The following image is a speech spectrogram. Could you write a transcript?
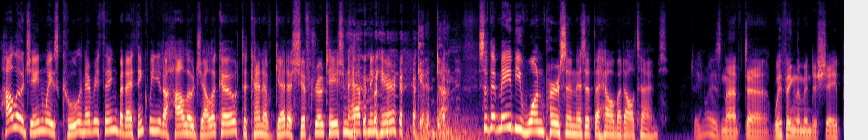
Holo Janeway's cool and everything, but I think we need a Holo Jellicoe to kind of get a shift rotation happening here Get it done. so that maybe one person is at the helm at all times. Janeway is not uh, whipping them into shape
